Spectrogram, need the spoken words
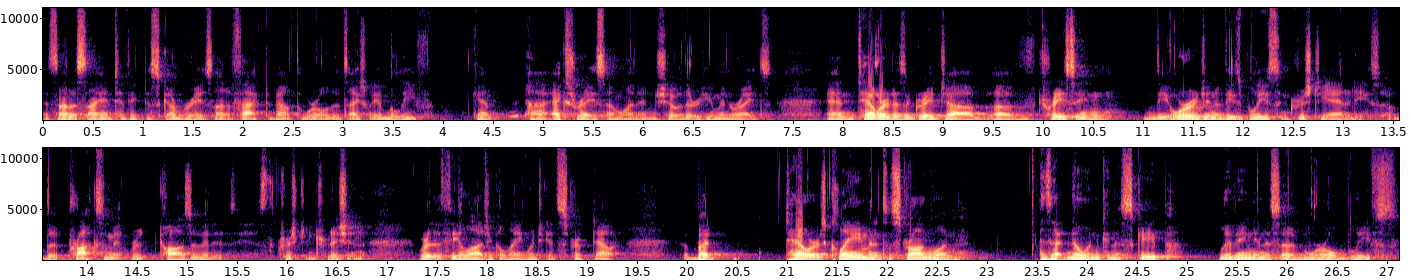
it's not a scientific discovery, it's not a fact about the world, it's actually a belief. You can't uh, x ray someone and show their human rights. And Taylor does a great job of tracing the origin of these beliefs in Christianity. So the proximate cause of it is, is the Christian tradition, where the theological language gets stripped out. But Taylor's claim, and it's a strong one, is that no one can escape living in a set of moral beliefs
